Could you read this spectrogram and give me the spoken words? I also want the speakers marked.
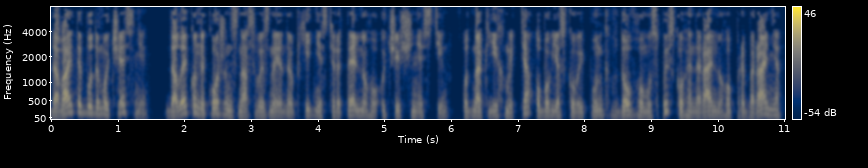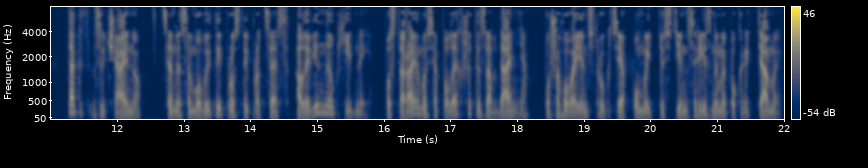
Speaker 1: Давайте будемо чесні. Далеко не кожен з нас визнає необхідність ретельного очищення стін, однак їх миття обов'язковий пункт в довгому списку генерального прибирання. Так, звичайно, це не самовитий простий процес, але він необхідний. Постараємося полегшити завдання. Пошагова інструкція по миттю стін з різними покриттями.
